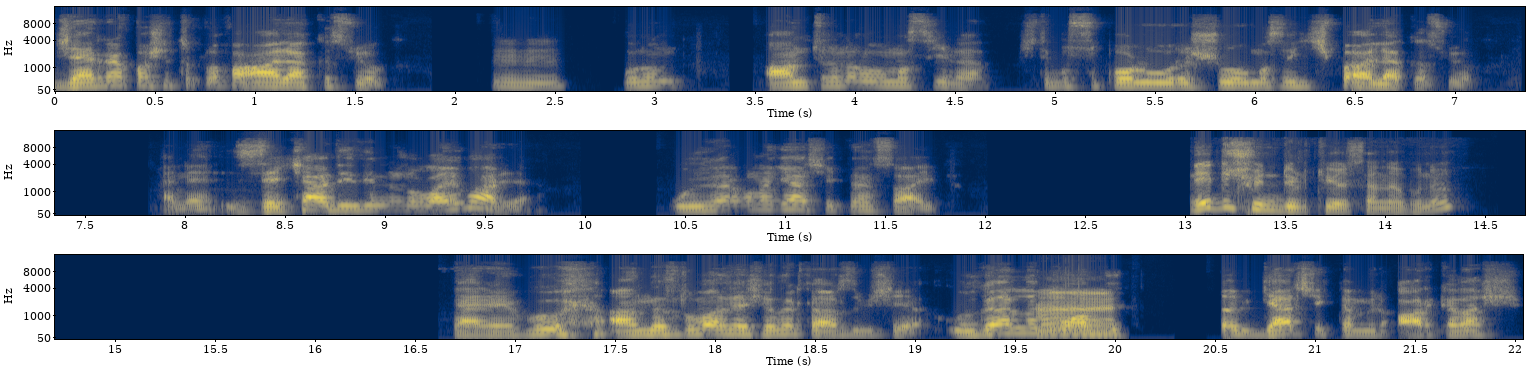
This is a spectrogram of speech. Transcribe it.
Cerrahpaşa tıpla falan alakası yok. Hı hı. Bunun antrenör olmasıyla işte bu sporla uğraşıyor olması hiçbir alakası yok. Hani zeka dediğimiz olay var ya. Uygar buna gerçekten sahip. Ne düşündürtüyor sana bunu? Yani bu anlatılmaz yaşanır tarzı bir şey. Uygar'la Ha. muhabbet tabii gerçekten bir arkadaş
